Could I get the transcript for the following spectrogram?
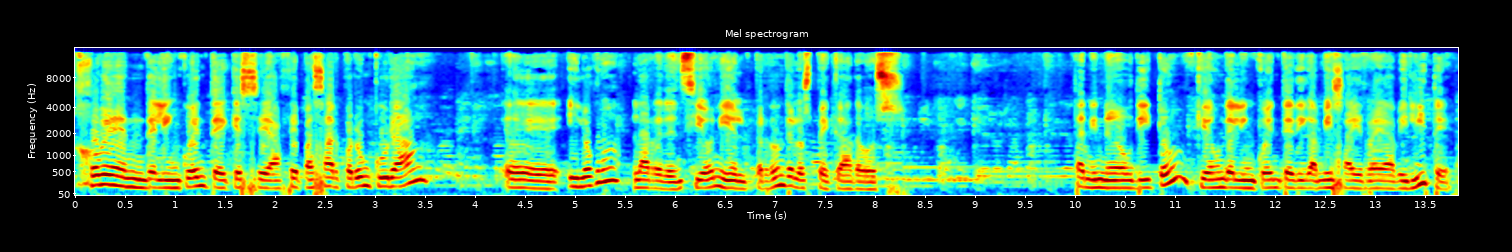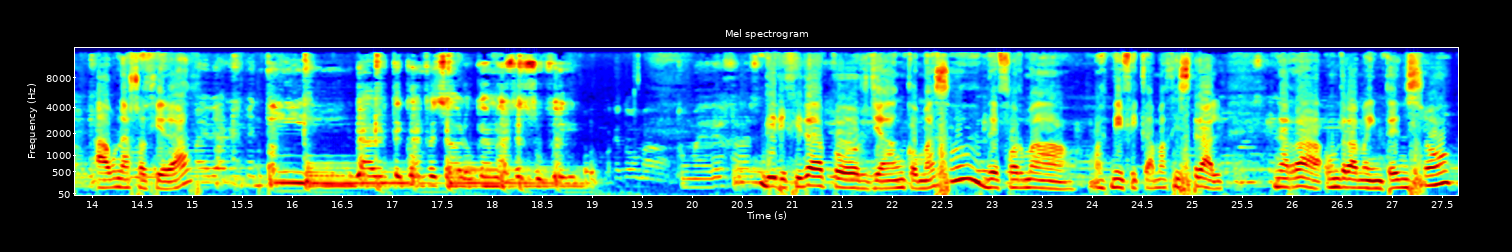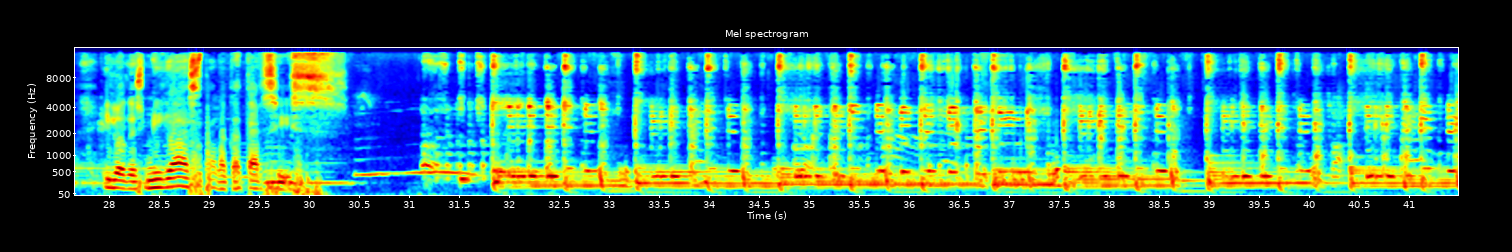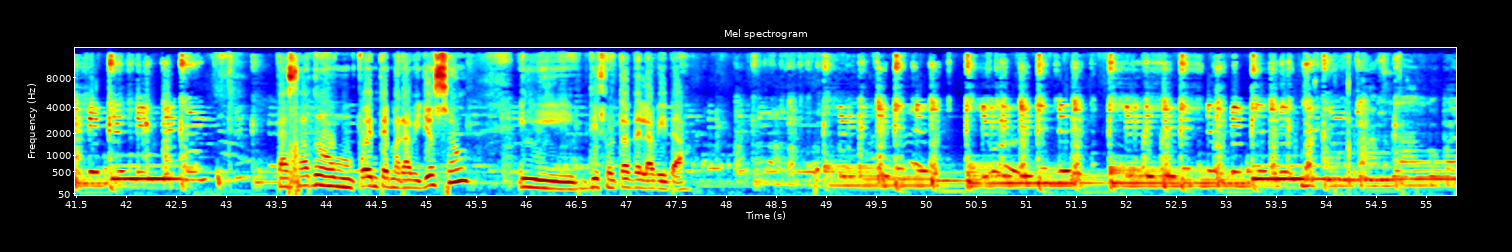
Joven delincuente que se hace pasar por un cura eh, y logra la redención y el perdón de los pecados. Tan inaudito que un delincuente diga misa y rehabilite a una sociedad. Me arrepentí de haberte confesado lo que me hace sufrir. Dirigida por Jan Comasa de forma magnífica, magistral. Narra un drama intenso y lo desmiga hasta la catarsis. Pasado un puente maravilloso y disfrutad de la vida.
